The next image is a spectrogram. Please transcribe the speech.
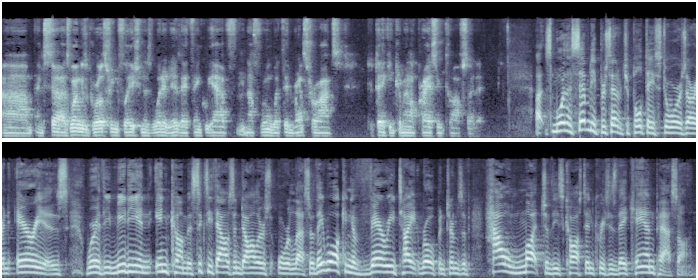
Um, and so, as long as grocery inflation is what it is, I think we have enough room within restaurants to take incremental pricing to offset it. Uh, more than 70% of Chipotle stores are in areas where the median income is $60,000 or less. Are they walking a very tight rope in terms of how much of these cost increases they can pass on?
